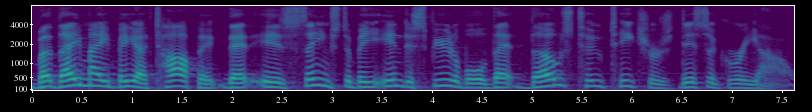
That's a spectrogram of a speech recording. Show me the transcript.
But they may be a topic that is seems to be indisputable that those two teachers disagree on.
